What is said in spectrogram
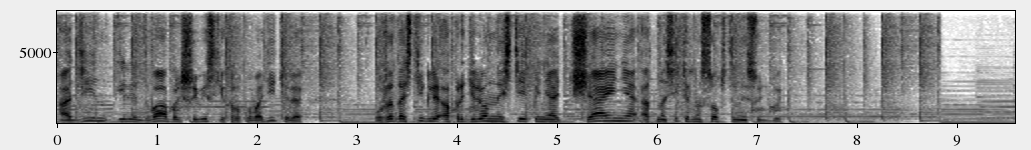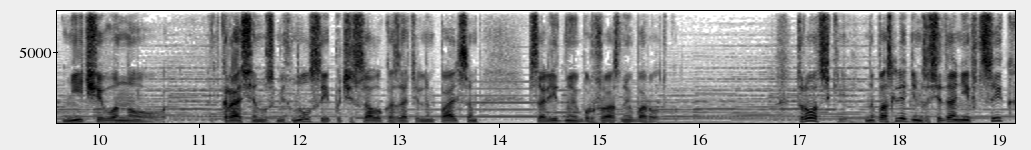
Один или два большевистских руководителя уже достигли определенной степени отчаяния относительно собственной судьбы». «Ничего нового». Красин усмехнулся и почесал указательным пальцем солидную буржуазную бородку. Троцкий на последнем заседании в ЦИК,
